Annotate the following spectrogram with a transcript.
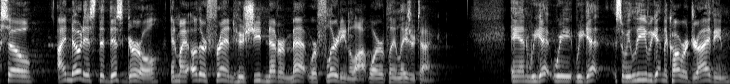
so I noticed that this girl and my other friend, who she'd never met, were flirting a lot while we were playing laser tag. And we get, we, we get, so we leave, we get in the car, we're driving,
